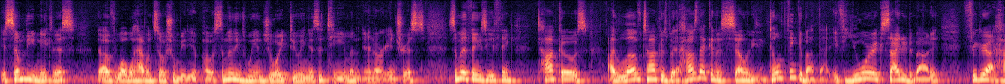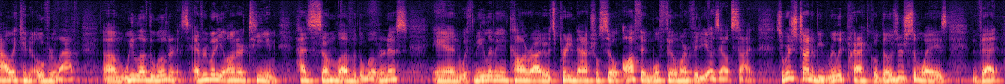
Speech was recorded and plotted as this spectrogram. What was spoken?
is some of the uniqueness of what we'll have on social media posts. Some of the things we enjoy doing as a team and, and our interests. Some of the things that you think tacos. I love tacos, but how's that going to sell anything? Don't think about that. If you're excited about it, figure out how it can overlap. Um, we love the wilderness. Everybody on our team has some love of the wilderness. And with me living in Colorado, it's pretty natural. So often we'll film our videos outside. So we're just trying to be really practical. Those are some ways that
